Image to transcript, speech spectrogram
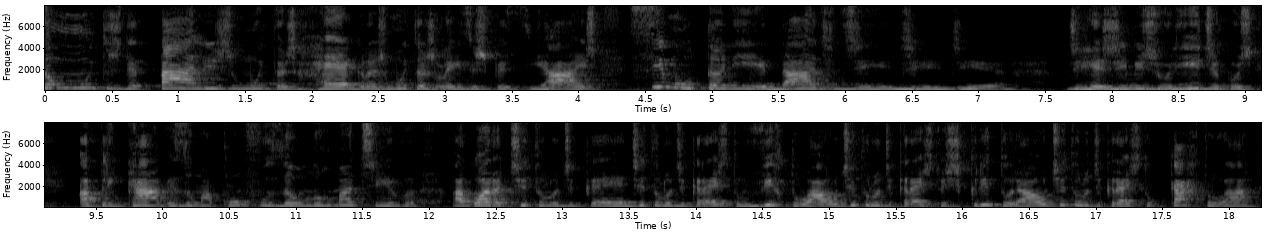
São muitos detalhes, muitas regras, muitas leis especiais, simultaneidade de, de, de, de regimes jurídicos aplicáveis, uma confusão normativa. Agora, título de, é, título de crédito virtual, título de crédito escritural, título de crédito cartular,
